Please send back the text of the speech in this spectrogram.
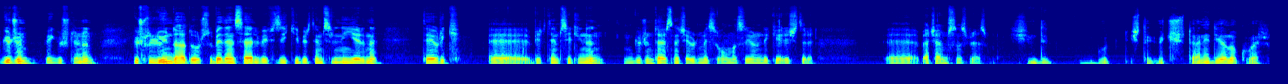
gücün ve güçlünün güçlülüğün daha doğrusu bedensel ve fiziki bir temsilinin yerine teorik e, bir temsilinin gücün tersine çevrilmesi olması yönündeki eleştiri. E, açar mısınız biraz bunu? Şimdi bu işte üç tane diyalog var.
